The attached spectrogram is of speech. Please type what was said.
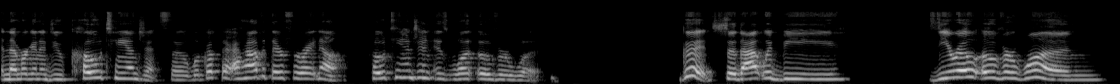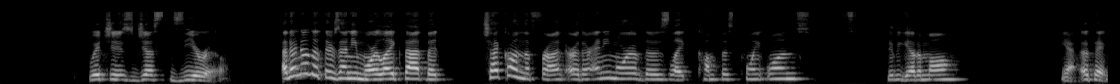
And then we're going to do cotangent. So look up there. I have it there for right now. Cotangent is what over what? Good. So that would be 0 over 1, which is just 0. I don't know that there's any more like that, but check on the front. Are there any more of those like compass point ones? Did we get them all? Yeah, okay,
